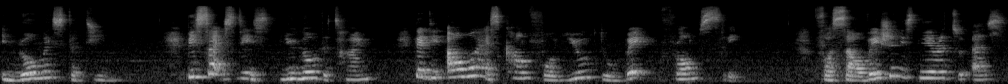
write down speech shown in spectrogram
in Romans 13. Besides this, you know the time, that the hour has come for you to wake from sleep. For salvation is nearer to us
